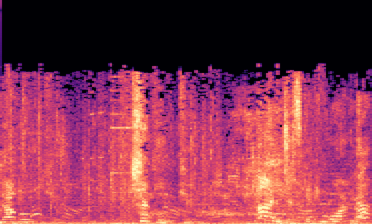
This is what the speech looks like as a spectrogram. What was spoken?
Double kill. Triple kill. I'm just getting warmed up.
